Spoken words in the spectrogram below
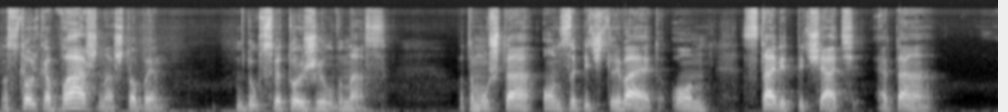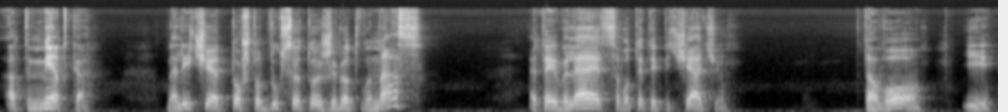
настолько важно, чтобы Дух Святой жил в нас, потому что Он запечатлевает, Он ставит печать. Это отметка, наличие то, что Дух Святой живет в нас, это является вот этой печатью того и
